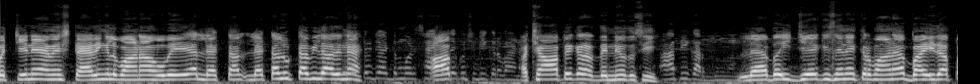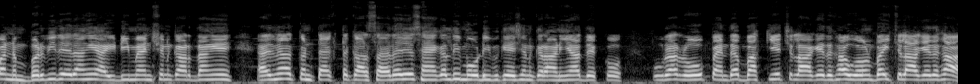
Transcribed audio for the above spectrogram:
ਬੱਚੇ ਨੇ ਐਵੇਂ ਸਟੀਅਰਿੰਗ ਲਵਾਉਣਾ ਹੋਵੇ ਜਾਂ ਲੈਟਾਂ ਲੈਟਾਂ ਲੁੱਟਾਂ ਵੀ ਲਾ ਦੇਣਾ ਹੈ? ਟੂ ਜ਼ੈਡ ਮੋਟਰਸਾਈਕਲ ਆਪ- ਕੁਝ ਵੀ ਕਰਵਾਣਾ ਅੱਛਾ ਆਪੇ ਕਰ ਦਿੰਦੇ ਹੋ ਤੁਸੀਂ? ਆਪ ਹੀ ਕਰ ਦੂੰਗਾ ਲੈ ਬਈ ਜੇ ਕਿਸੇ ਨੇ ਕਰਵਾਉਣਾ ਹੈ, ਬਾਈ ਦਾ ਆਪਾਂ ਨੰਬਰ ਵੀ ਦੇ ਦਾਂਗੇ ਆਈਡੀ ਮੈਂਸ਼ਨ ਕਰ ਦਾਂਗੇ ਇਹਦੇ ਨਾਲ ਕੰਟੈਕਟ ਕਰ ਸਕਦੇ ਜੇ ਸਾਈਕਲ ਦੀ ਮੋਡੀਫਿਕੇਸ਼ਨ ਕਰਾਣੀ ਆ ਦੇਖੋ ਪੂਰਾ ਰੋਪ ਪੈਂਦਾ ਬਾਕੀ ਇਹ ਚਲਾ ਕੇ ਦਿਖਾਊਗਾ। ਹੁਣ ਬਾਈ ਚਲਾ ਕੇ ਦਿਖਾ।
